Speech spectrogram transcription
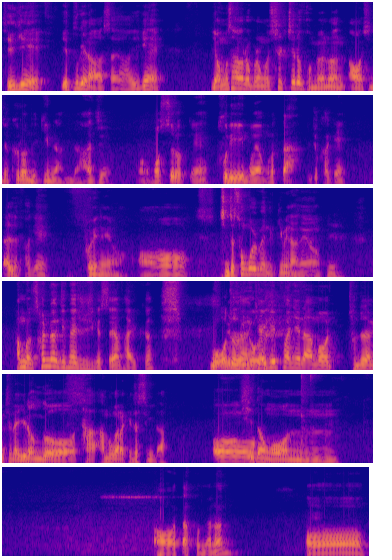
되게 예쁘게 나왔어요. 이게 영상으로 보는 거 실제로 보면은, 어, 진짜 그런 느낌이 납니다. 아주, 어, 멋스럽게, 부리 모양으로 딱 뾰족하게, 날렵하게 보이네요. 어, 진짜 송골매 느낌이 나네요. 예. 한번 설명 좀 해주시겠어요, 바이크? 뭐 어떤 생각- 계기판이나 뭐 전자장치나 이런 거 다 아무거나 괜찮습니다. 어, 시동온 어, 딱 보면은 어,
